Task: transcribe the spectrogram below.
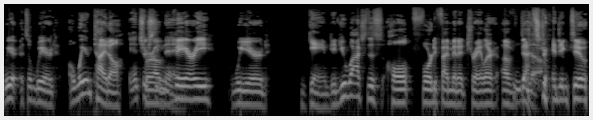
Weird. It's a weird, a weird title for a name. very weird game. Did you watch this whole 45 minute trailer of Death no. Stranding 2?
